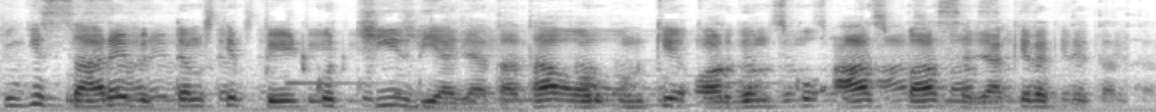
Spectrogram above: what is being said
क्योंकि सारे विक्टिम्स के पेट को चीर दिया जाता था और उनके ऑर्गन्स को आसपास सजा के रख देता था।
